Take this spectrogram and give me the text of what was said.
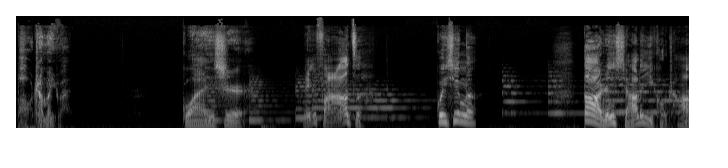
跑这么远。官事，没法子。贵姓啊？”大人呷了一口茶，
